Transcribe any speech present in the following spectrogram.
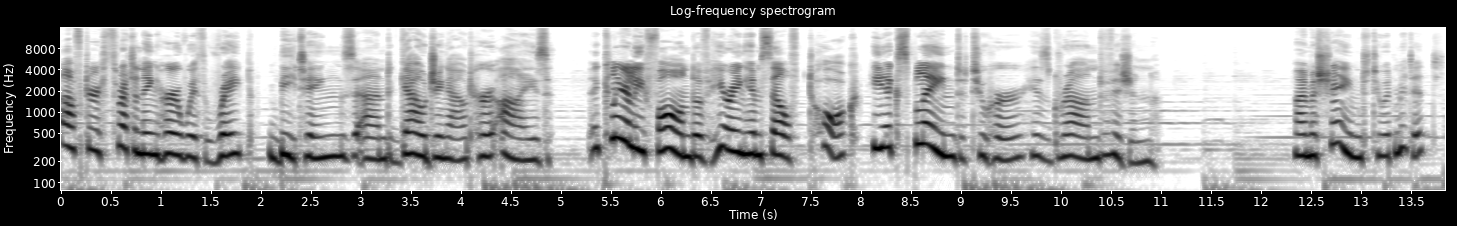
after threatening her with rape, beatings, and gouging out her eyes. Clearly fond of hearing himself talk, he explained to her his grand vision. I'm ashamed to admit it,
